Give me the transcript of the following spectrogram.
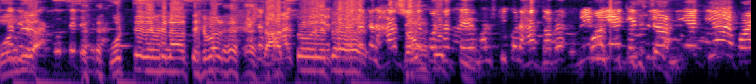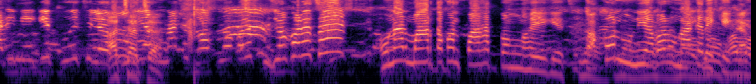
মন্দির করতে দেবে না। তো এবার তার তো এটা সম্পত্তি। মানুষ কি করে হাত ধরে? নিয়ে গিয়ে বাড়ি নিয়ে গিয়ে ধুয়েছিল। আচ্ছা, আচ্ছা। ওনাকে যত্ন করে পুজো করেছে। ওনার মার তখন পা হাত পঙ্গ হয়ে গেছে তখন উনি আবার ওনাকে রেখে গেছে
